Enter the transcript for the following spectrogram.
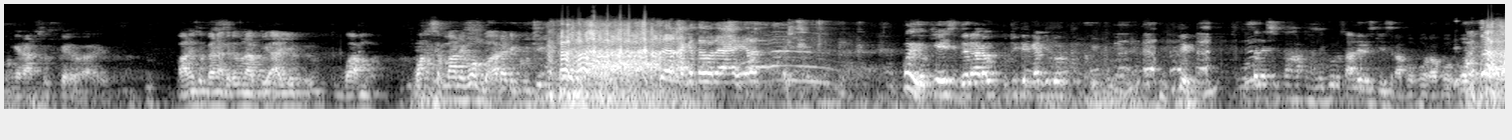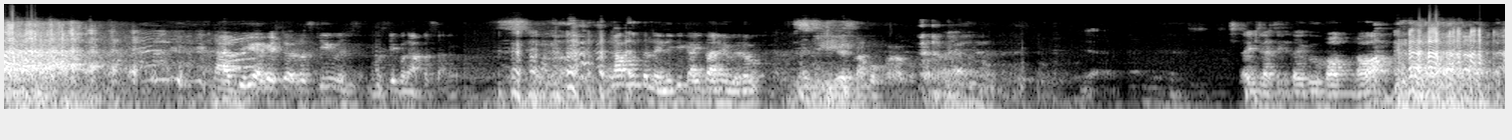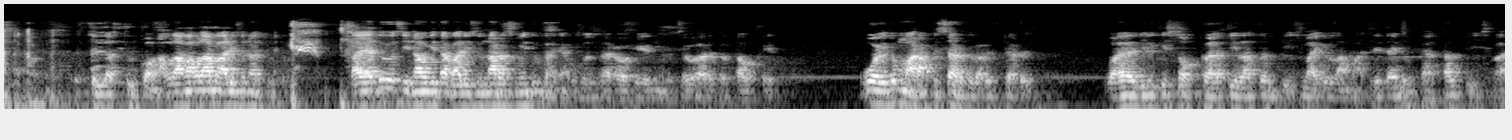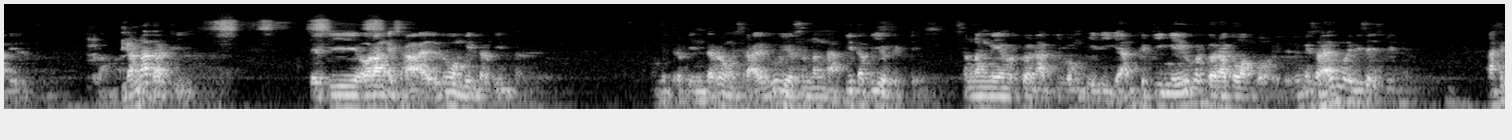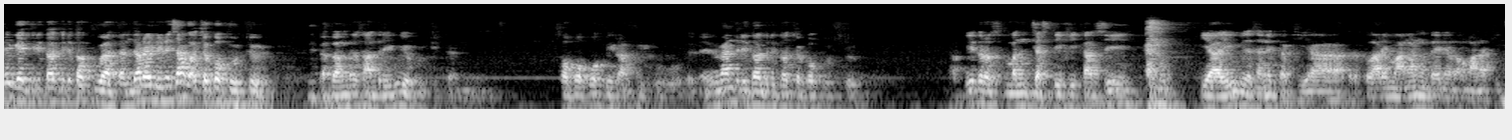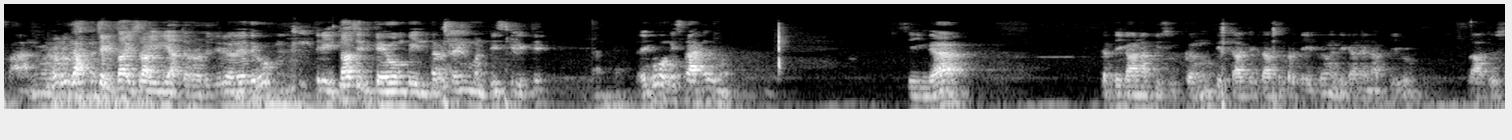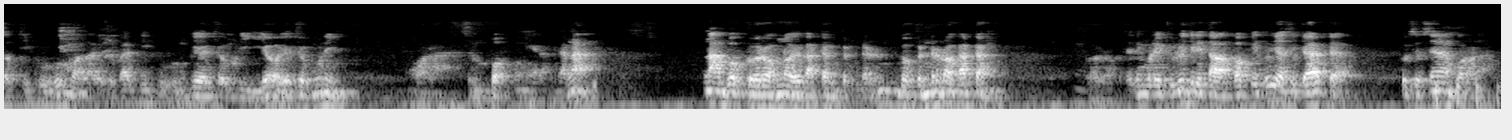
pengiran suka wae. Paling sebenarnya ketemu Nabi Ayub wah wah semane wong mbok ada di guci. Saya ketemu akhirat. Woi, oke, sederhana budi kerja dulu. Mungkin sih kata nih guru sadar rezeki serapopo rapopo. Nabi ya guys, rezeki mesti pengapesan. Namun tenan ini kaitannya baru. Iya, rapopo rapopo. Saya jelas cerita itu hoax, no? jelas tuh kok. Ulama-ulama ahli sunnah itu. Saya tuh sinau kita ahli sunnah resmi itu banyak usul barohin, jawar tauhid. Wah itu marah besar tuh kalau sudah Wahadil kisah batilatun bi Ismail ulama cerita itu batal bi Ismail ulama karena tadi jadi orang Israel itu orang pinter-pinter. Pinter-pinter orang Israel itu ya seneng nabi tapi ya gede. Senengnya mergo nabi wong pilihan gedine itu mergo ora kelompok itu Israel mulai bisa pinter akhirnya gak cerita-cerita buatan. Cara Indonesia kok Joko Budur? Babang santri itu ya budikan. Sopopo Firafiku itu kan cerita-cerita Joko Budur tapi terus menjustifikasi Kiai biasanya bagia, terus kelari mangan ngenteni ono mana kipan. Menurut kan cerita Israiliyat terus. Jadi lihat itu cerita digawe wong pinter sing mendiskredit. Itu wong Israel. Sehingga ketika Nabi Sugeng cerita-cerita seperti itu ketika Nabi itu lalu sediku malah itu bagi buhum ya jom liyo ya jom muni orang sembok pengiran karena nak mbok gorohno ya kadang bener, mbok bener no kadang goroh. Jadi mulai dulu cerita hoax itu ya sudah ada, khususnya yang corona.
